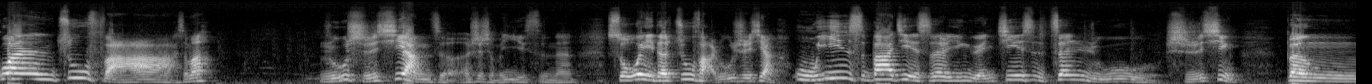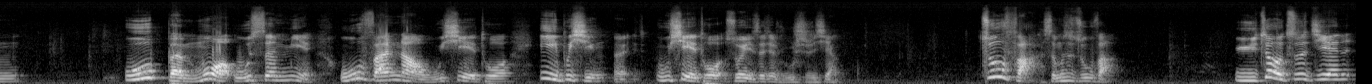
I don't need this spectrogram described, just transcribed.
观诸法什么如实相者是什么意思呢？所谓的诸法如实相，五因十八界十二因缘，皆是真如实性，本无本末，无生灭，无烦恼，无解脱，亦不行呃无解脱，所以这叫如实相。诸法什么是诸法？宇宙之间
